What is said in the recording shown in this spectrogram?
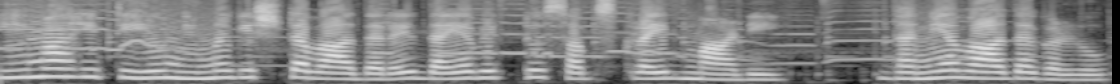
ಈ ಮಾಹಿತಿಯು ನಿಮಗಿಷ್ಟವಾದರೆ ದಯವಿಟ್ಟು ಸಬ್ಸ್ಕ್ರೈಬ್ ಮಾಡಿ. ಧನ್ಯವಾದಗಳು.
